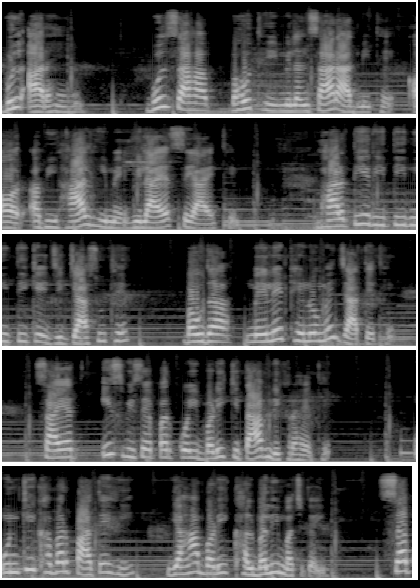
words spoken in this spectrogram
बुल आ रहे हैं। बुल साहब बहुत ही मिलनसार आदमी थे और अभी हाल ही में विलायत से आए थे। भारतीय रीति नीति के जिज्ञासु थे। बहुधा मेले ठेलों में जाते थे। शायद इस विषय पर कोई बड़ी किताब लिख रहे थे। उनकी खबर पाते ही यहाँ बड़ी खलबली मच गई। सब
